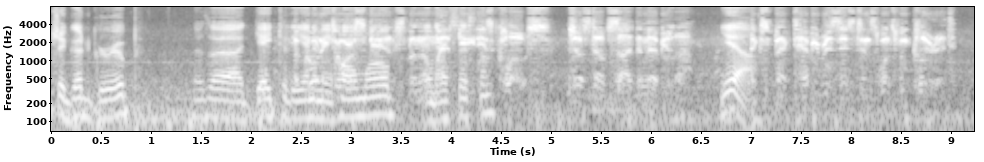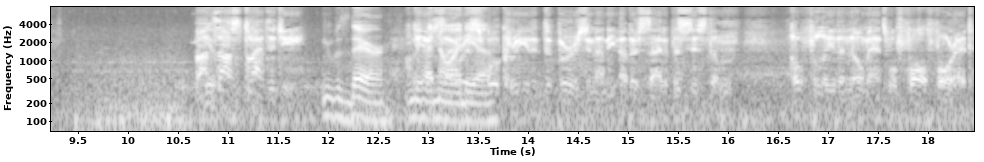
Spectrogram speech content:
Such a good group. There's a gate to the enemy According our homeworld in their gate system. is close, just outside the nebula. Yeah. Expect heavy resistance once we clear it. That's our strategy. It was there, and you had no idea. will create a diversion on the other side of the system. Hopefully the Nomads will fall for it.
